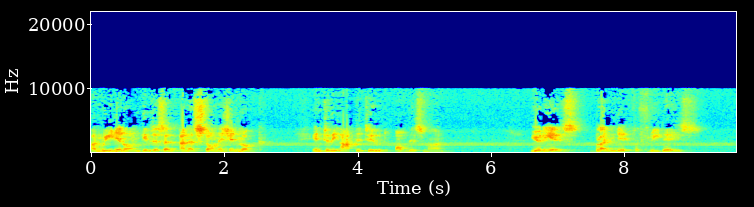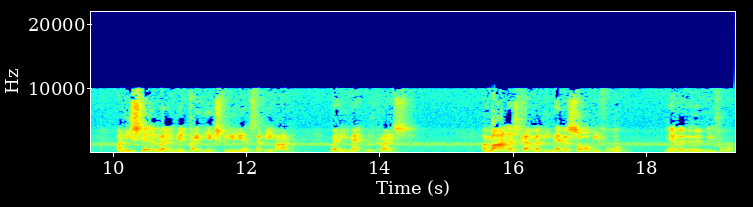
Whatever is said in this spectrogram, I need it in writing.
and reading on gives us an, an astonishing look into the attitude of this man. Here he is, blinded for three days. And he's still blinded by the experience that he had when he met with Christ. A man has come that he never saw before, never heard before,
